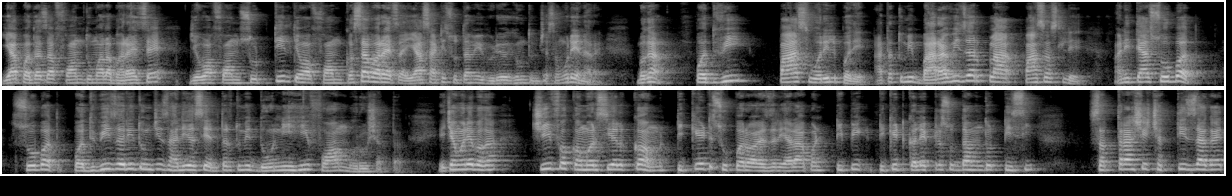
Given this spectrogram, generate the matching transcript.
या पदाचा फॉर्म तुम्हाला भरायचा आहे. जेव्हा फॉर्म सुटतील तेव्हा फॉर्म कसा भरायचा आहे यासाठी सुद्धा मी व्हिडिओ घेऊन तुमच्यासमोर येणार आहे. बघा पदवी पासवरील पदे. आता तुम्ही बारावी जर प्ला पास असले आणि त्यासोबत सोबत पदवी जरी तुमची झाली असेल तर तुम्ही दोन्हीही फॉर्म भरू शकता याच्यामध्ये बघा chief commercial cum ticket supervisor याला आपण टिपी तिकीट कलेक्टरसुद्धा म्हणतो टी सी सतराशे छत्तीस जागा आहेत.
